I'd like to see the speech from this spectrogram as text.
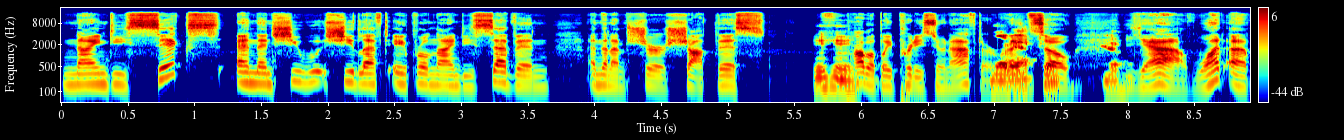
96 and then she she left April 97 and then I'm sure shot this Mhm. probably pretty soon after, Right right? after, So, yeah. yeah. what a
